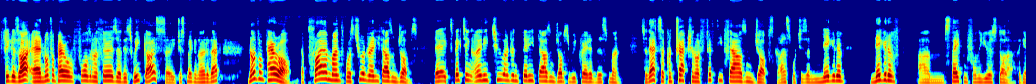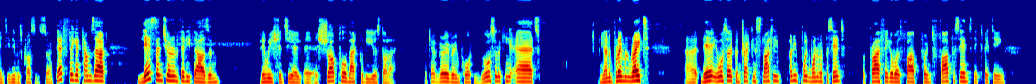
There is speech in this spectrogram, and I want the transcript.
figures are. And non-farm payroll falls on a Thursday this week, guys. So just make a note of that. Non-farm payroll, the prior month was 280,000 jobs. They're expecting only 230,000 jobs to be created this month. So that's a contraction of 50,000 jobs, guys, which is a negative, negative um, statement from the US dollar against any of its crosses. So if that figure comes out less than 230,000, then we should see a, a, sharp pullback for the US dollar. Okay, very, very important. We're also looking at the unemployment rate. Uh, they're also contracting slightly, only 0.1 of a percent. The prior figure was 5.5%. They're expecting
